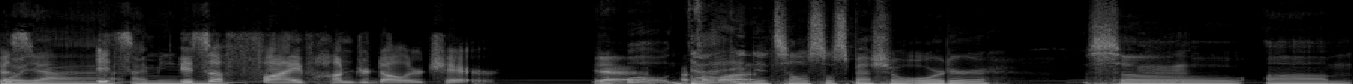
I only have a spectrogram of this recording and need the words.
well, 'Cause yeah. it's- I mean, It's a five hundred dollar chair. Yeah. well that and it's also special order. So, Mm-hmm. um,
